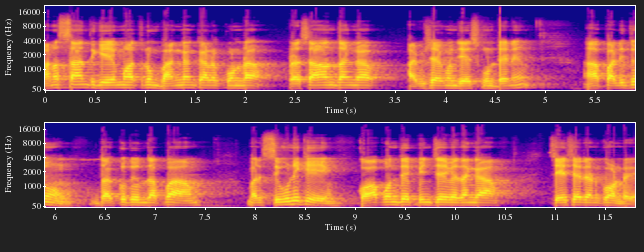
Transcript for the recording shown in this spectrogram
మనశ్శాంతికి ఏమాత్రం భంగం కలగకుండా ప్రశాంతంగా అభిషేకం చేసుకుంటేనే ఆ ఫలితం దక్కుతుంది తప్ప మరి శివునికి కోపం తెప్పించే విధంగా చేసాడనుకోండి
